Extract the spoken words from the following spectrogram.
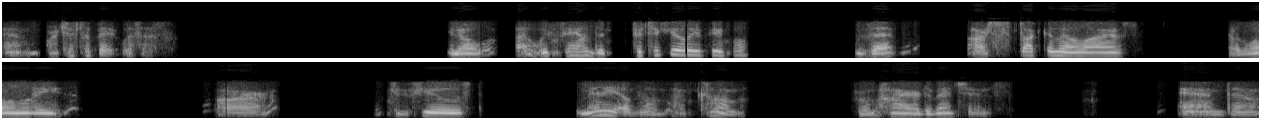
and participate with us. You know, uh, we found that particularly people that are stuck in their lives, are lonely, are confused. Many of them have come from higher dimensions. And uh,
